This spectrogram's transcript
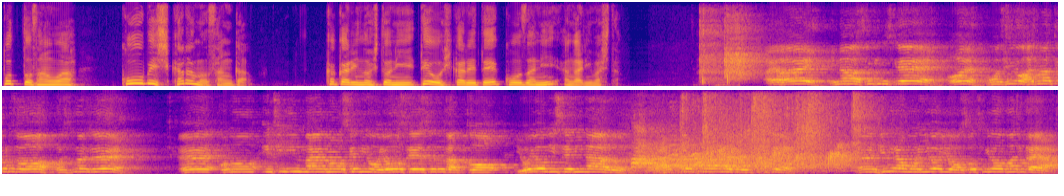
ポットさんは神戸市からの参加。係の人に手を引かれて講座に上がりました。はいはいみんな席につけおいもう授業始まってるぞ。おいすまいぜえー、この一人前のセミを養成する学校代々木セミナール。871で、えー、君らもいよいよ卒業間近や。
